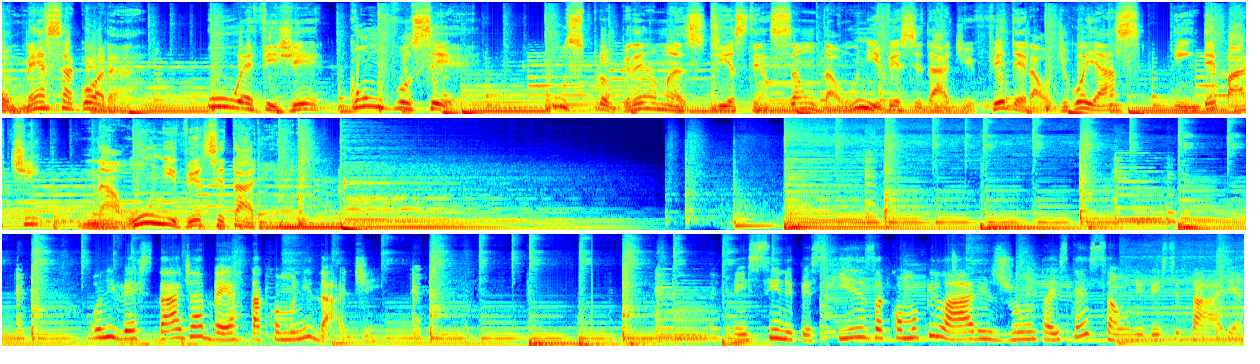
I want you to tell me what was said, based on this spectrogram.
Começa agora. UFG com você. Os programas de extensão da Universidade Federal de Goiás em debate na Universitária. Universidade aberta à comunidade. Ensino e pesquisa como pilares junto à extensão universitária.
